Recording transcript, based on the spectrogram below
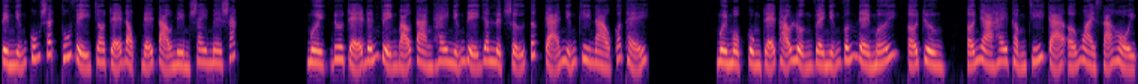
tìm những cuốn sách thú vị cho trẻ đọc để tạo niềm say mê sách. 10. Đưa trẻ đến viện bảo tàng hay những địa danh lịch sử tất cả những khi nào có thể. 11. Cùng trẻ thảo luận về những vấn đề mới, ở trường, ở nhà hay thậm chí cả ở ngoài xã hội,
